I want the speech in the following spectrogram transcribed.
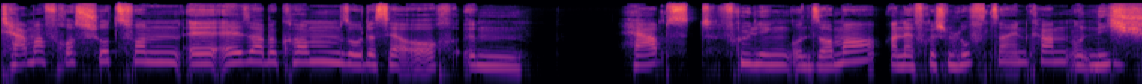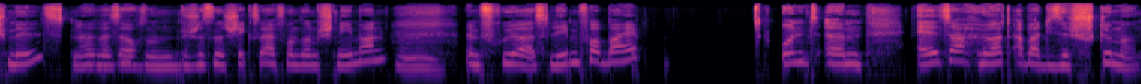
Thermafrostschutz von äh, Elsa bekommen, so dass er auch im Herbst, Frühling und Sommer an der frischen Luft sein kann und nicht schmilzt. Ne? Das ist auch so ein beschissenes Schicksal von so einem Schneemann. Im Frühjahr ist Leben vorbei. Und ähm, Elsa hört aber diese Stimme.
